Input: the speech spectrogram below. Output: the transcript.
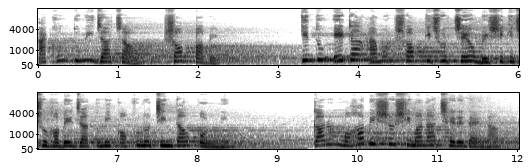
এখন তুমি যা চাও, সব পাবে। কিন্তু এটা এমন সব কিছুর চেয়েও বেশি কিছু হবে যা তুমি কখনো চিন্তাও করনি। কারণ মহাবিশ্ব সীমানা ছেড়ে দেয় না।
